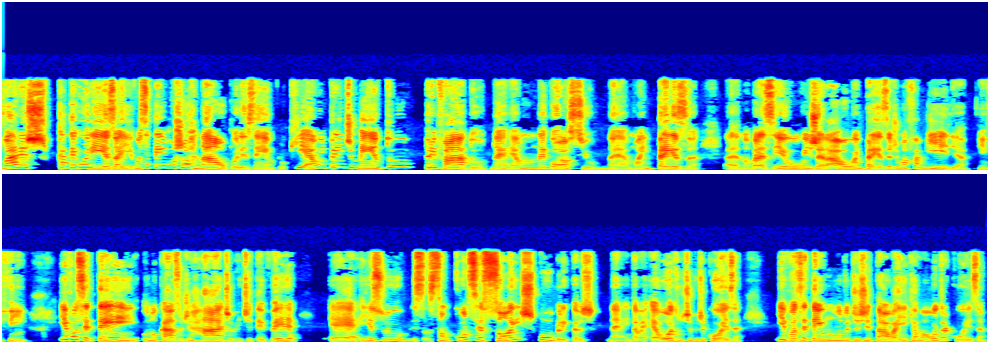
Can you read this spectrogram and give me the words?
várias categorias aí. Você tem o jornal, por exemplo, que é um empreendimento privado, né? é um negócio, né? uma empresa. É, no Brasil, em geral, empresa de uma família, enfim. E você tem, no caso de rádio e de TV, é, isso, isso são concessões públicas, né? Então é outro tipo de coisa. E você tem o mundo digital aí, que é uma outra coisa.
